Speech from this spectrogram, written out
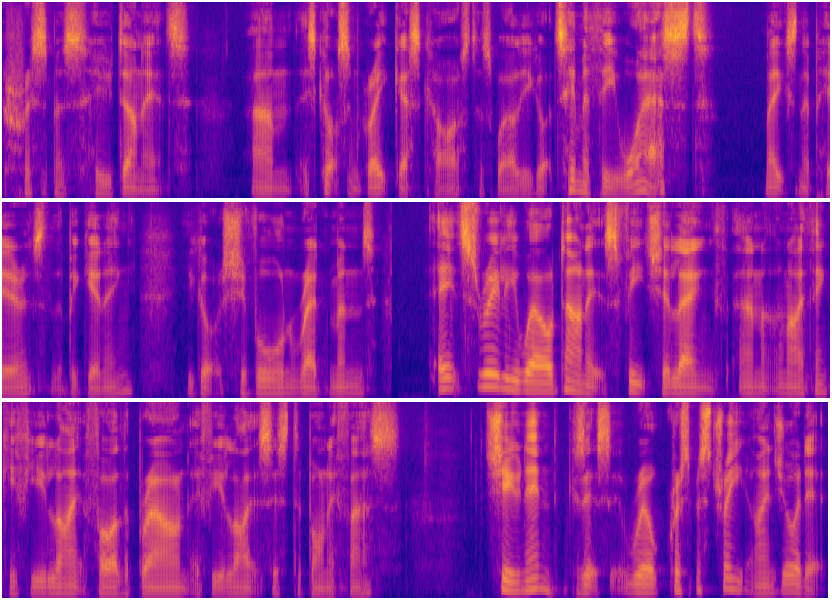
Christmas Who Done It, um, it's got some great guest cast as well. You've got Timothy West makes an appearance at the beginning. You've got Siobhan Redmond. It's really well done. It's feature length, and, and I think if you like Father Brown, if you like Sister Boniface, tune in because it's a real Christmas treat. I enjoyed it.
